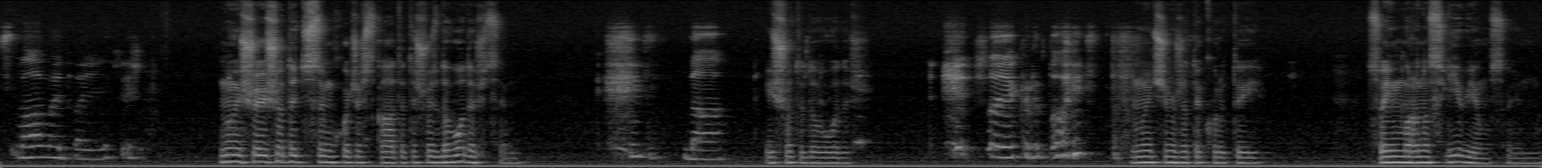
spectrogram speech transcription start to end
С мамой твоей. Ну і що, і що ти цим хочеш сказати? Ти щось доводиш цим? Да. І що ти доводиш? Что я крутой. Ну і чим же ти крутий? Своїм марнослів'ям своїм.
